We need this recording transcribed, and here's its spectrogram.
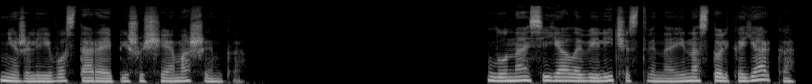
нежели его старая пишущая машинка. Луна сияла величественно и настолько ярко,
